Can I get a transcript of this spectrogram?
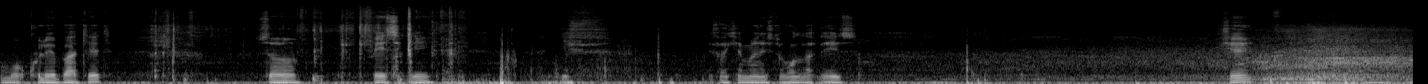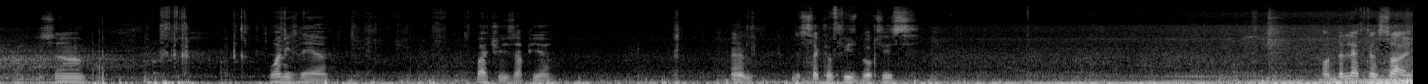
more clear about it. So basically if if I can manage to hold like this. Okay. So one is there. Battery is up here. And the second fuse box is on the left hand side.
